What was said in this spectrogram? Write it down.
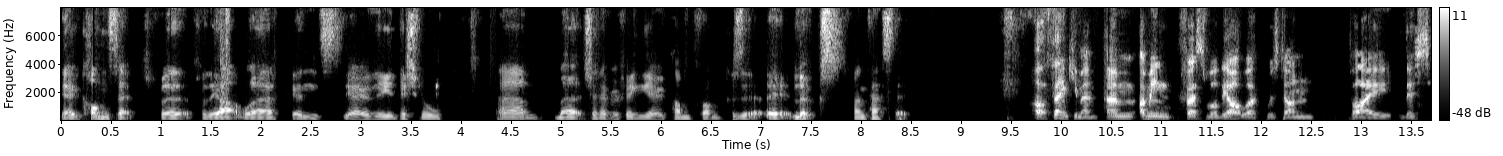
you know concept for for the artwork and you know the additional um, merch and everything you know come from because it, it looks fantastic. Oh, thank you, man. Um, I mean, first of all, the artwork was done by this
